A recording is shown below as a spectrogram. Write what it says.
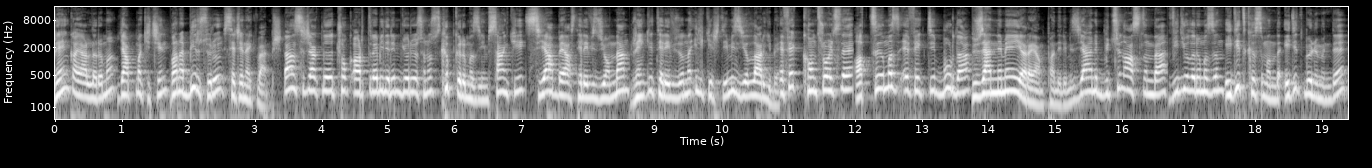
renk ayarlarımı yapmak için bana bir sürü seçenek vermiş. Ben sıcaklığı çok arttırabilirim. Görüyorsunuz kıpkırmızıyım. Sanki siyah beyaz televizyondan renkli televizyona ilk geçtiğimiz yıllar gibi. Efekt Controls'te attığımız efekti burada düzenlemeye yarayan panelimiz. Yani bütün aslında videolarımızın edit kısmında, edit bölümünde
